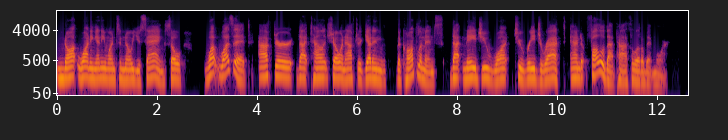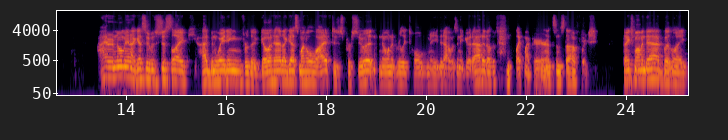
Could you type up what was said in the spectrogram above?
not wanting anyone to know you sang. So what was it after that talent show and after getting the compliments that made you want to redirect and follow that path a little bit more? I don't know, man. I guess it was just like I'd been waiting for the go ahead, I guess, my whole life to just pursue it. And no one had really told me that I was any good at it other than like my parents and stuff, which thanks, mom and dad. But like,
